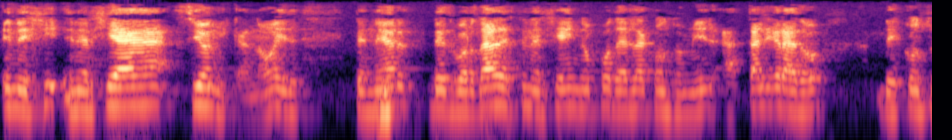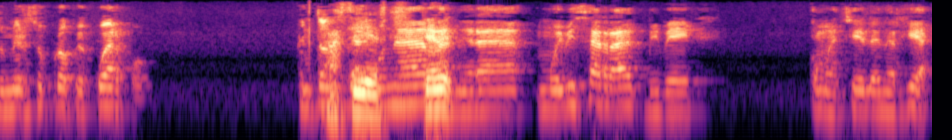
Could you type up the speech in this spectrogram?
energía, ciónica, ¿no? El tener desbordada esta energía y no poderla consumir a tal grado de consumir su propio cuerpo. Entonces, de alguna manera muy bizarra, vive como en sí la energía.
